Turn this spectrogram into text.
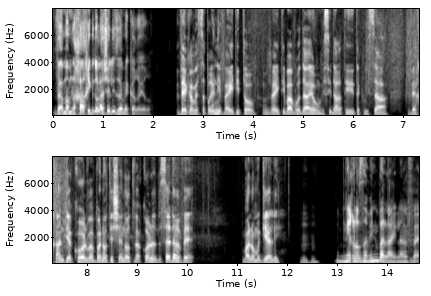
והממלכה הכי גדולה שלי זה המקרר. והם גם מספרים לי והייתי טוב והייתי בעבודה היום וסידרתי את הכביסה והכנתי הכל והבנות ישנות והכל בסדר ומה לא מגיע לי גם ניר לא זמין בלילה זה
